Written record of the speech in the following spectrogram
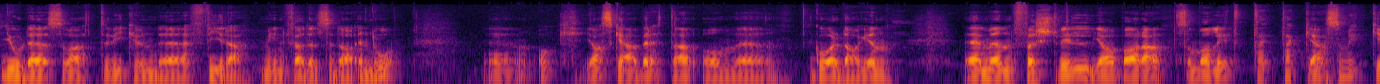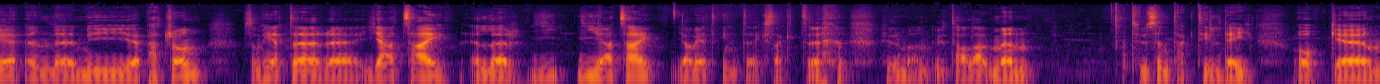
gjorde så att vi kunde fira min födelsedag ändå. Eh, och jag ska berätta om eh, gårdagen. Eh, men först vill jag bara som vanligt tacka så mycket en ny patron som heter Yatai eller Yatai. Jag vet inte exakt hur man uttalar men Tusen tack till dig och eh,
